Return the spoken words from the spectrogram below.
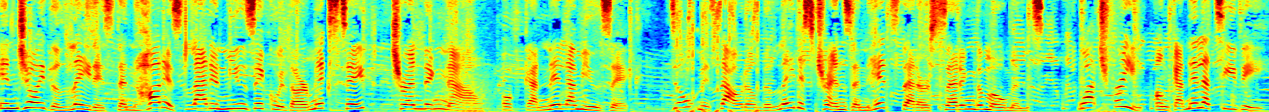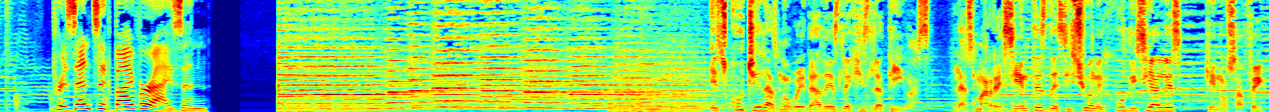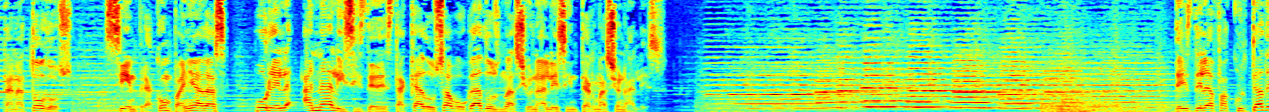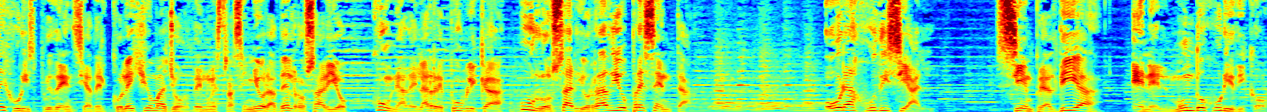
Enjoy the latest and hottest Latin music with our mixtape, Trending Now, of Canela Music. Don't miss out on the latest trends and hits that are setting the moment. Watch free on Canela TV. Presented by Verizon. Escuche las novedades legislativas, las más recientes decisiones judiciales que nos afectan a todos, siempre acompañadas por el análisis de destacados abogados nacionales e internacionales. Desde la Facultad de Jurisprudencia del Colegio Mayor de Nuestra Señora del Rosario, Cuna de la República, U Rosario Radio presenta Hora Judicial. Siempre al día en el mundo jurídico.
